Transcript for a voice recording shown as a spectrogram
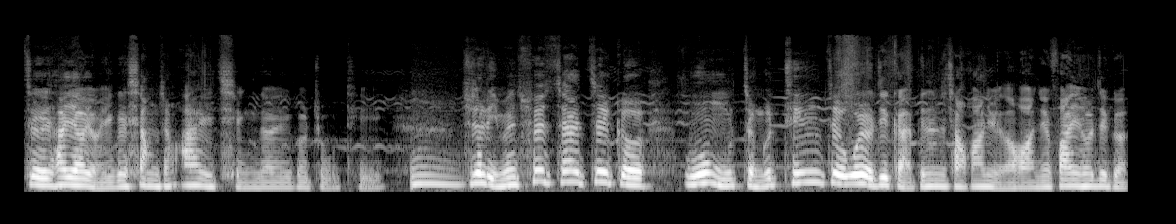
这个他要有一个象征爱情的一个主题。嗯，其实里面确实在这个如果我们整个听这个威尔第改编的《茶花女》的话，你就发现说这个。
